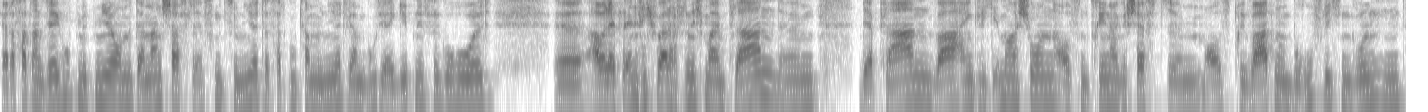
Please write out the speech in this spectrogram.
Ja, das hat dann sehr gut mit mir und mit der Mannschaft äh, funktioniert. Das hat gut harmoniert. Wir haben gute Ergebnisse geholt. Äh, aber letztendlich war das nicht mein Plan. Ähm, der Plan war eigentlich immer schon aus dem Trainergeschäft ähm, aus privaten und beruflichen Gründen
